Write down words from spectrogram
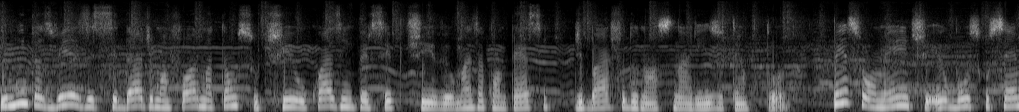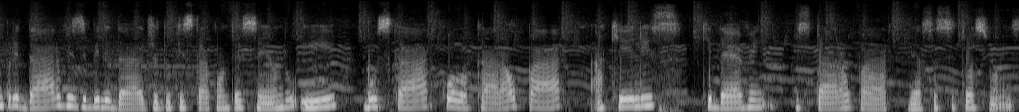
e muitas vezes se dá de uma forma tão sutil, quase imperceptível, mas acontece debaixo do nosso nariz o tempo todo. Pessoalmente, eu busco sempre dar visibilidade do que está acontecendo e buscar colocar ao par aqueles que devem estar ao par dessas situações,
